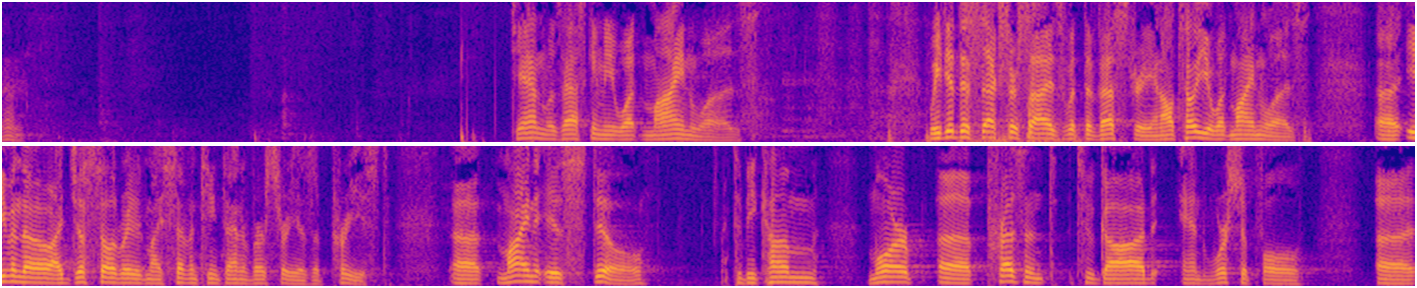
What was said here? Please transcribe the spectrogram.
Amen. Jan was asking me what mine was. We did this exercise with the vestry, and I'll tell you what mine was. Uh, even though I just celebrated my 17th anniversary as a priest, uh, mine is still to become more uh, present to God and worshipful uh,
